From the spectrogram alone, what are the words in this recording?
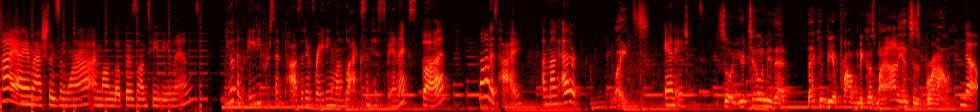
Hi, I am Ashley Zamora. I'm on Lopez on TV Land. You have an 80% positive rating among blacks and Hispanics, but not as high among other Whites. and Asians. So you're telling me that that could be a problem because my audience is brown? No.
